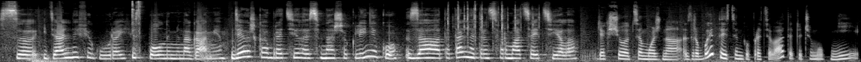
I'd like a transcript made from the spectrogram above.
с идеальной фигурой и с полными ногами. Девушка обратилась в нашу клинику за тотальной трансформацией тела. Якщо це можна зробити і з цим попрацювати, то чому б ні?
